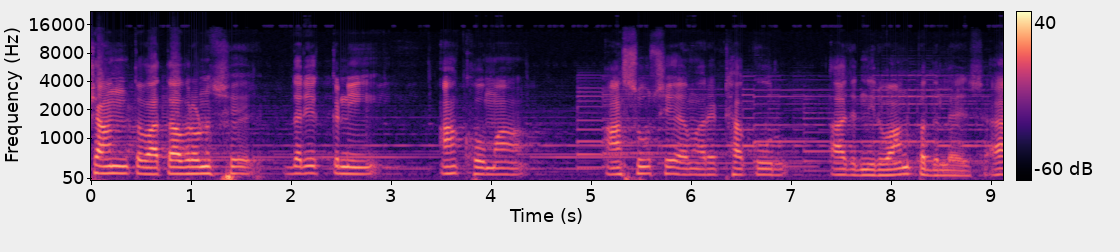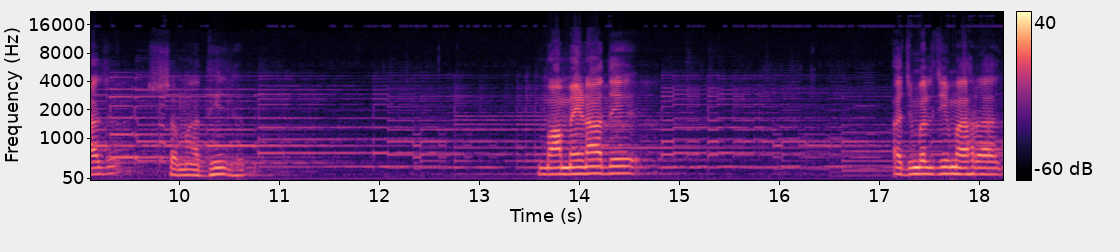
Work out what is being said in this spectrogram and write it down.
શાંત વાતાવરણ છે. દરેકની આંખોમાં આંસુ છે, અમારે ઠાકુર આજ નિર્વાણ પદ લે છે, આજ સમાધિ મા મેણા દે અજમલજી મહારાજ,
